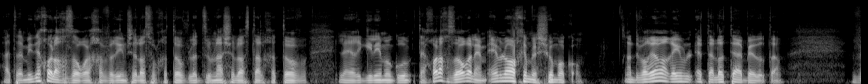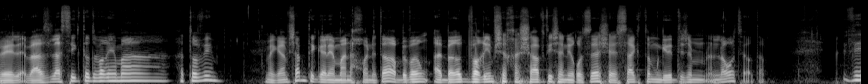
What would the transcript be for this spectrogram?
אתה תמיד יכול לחזור לחברים שלא עשו לך טוב, לתזונה שלא עשתה לך טוב, להרגלים הגרועים, אתה יכול לחזור אליהם, הם לא הולכים לשום מקום. הדברים הרעים, אתה לא תאבד אותם. ו- ואז להשיג את הדברים הטובים. וגם שם תגלה מה נכון יותר, הרבה דברים, הרבה דברים שחשבתי שאני רוצה, שהשגתי אותם, גיליתי שאני לא רוצה אותם. ו-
